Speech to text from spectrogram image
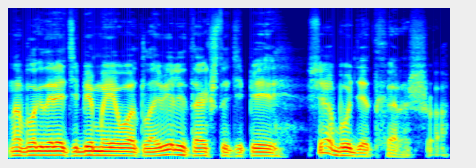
Но благодаря тебе мы его отловили, так что теперь все будет хорошо.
